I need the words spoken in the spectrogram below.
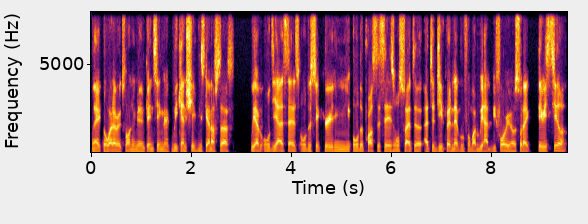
like or whatever, 200 million painting, like we can ship this kind of stuff we have all the assets, all the security, all the processes also at a, at a different level from what we had before, you know, so like there is still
